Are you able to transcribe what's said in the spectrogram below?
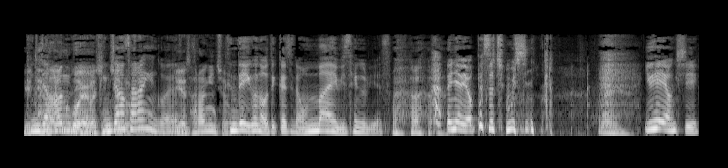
굉장한, 대단한 거예요, 네, 진짜로. 굉장한 사랑인 거예요. 예, 사랑이죠. 근데 이건 어디까지나 엄마의 위생을 위해서. 왜냐면 옆에서 주무시니까. 에이, 유혜영 씨.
